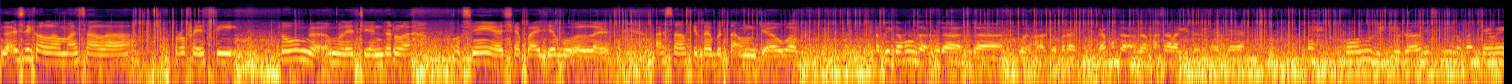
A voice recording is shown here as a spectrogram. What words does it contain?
Nggak sih kalau masalah profesi tuh nggak ngeliat gender lah. Maksudnya ya siapa aja boleh, asal kita bertanggung jawab. tapi kamu nggak nggak nggak wah, agak berat kamu nggak nggak masalah gitu dengan kayak eh kok lu di jurnalis sih lo kan cewek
